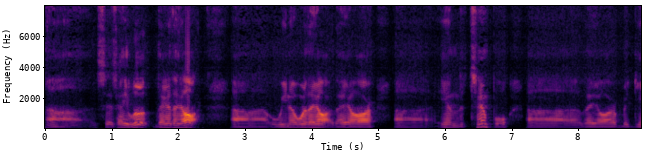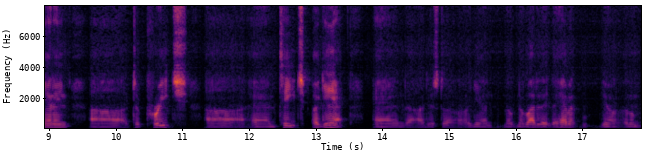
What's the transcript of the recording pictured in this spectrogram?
uh, says, "Hey, look, there they are." Uh, we know where they are. They are uh, in the temple. Uh, they are beginning uh, to preach uh, and teach again. And just again, no, nobody they, they, haven't you know um,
